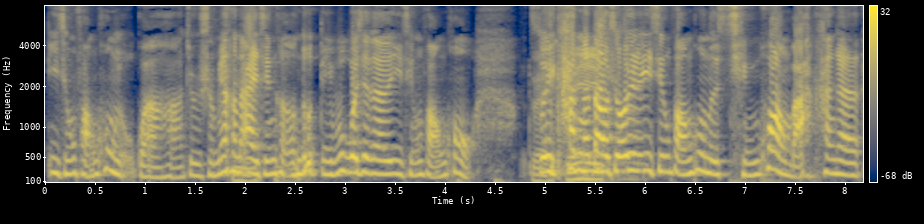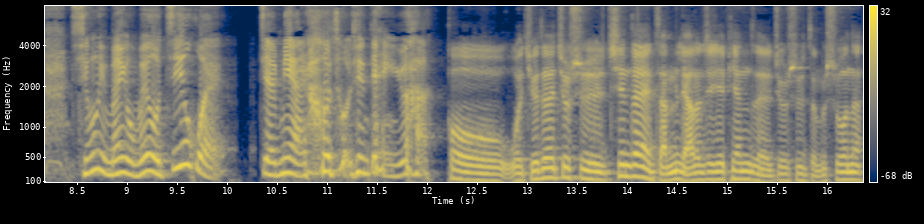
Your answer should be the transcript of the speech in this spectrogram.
疫情防控有关哈，就是什么样的爱情可能都敌不过现在的疫情防控，所以看看到时候这个疫情防控的情况吧，看看情侣们有没有机会见面，然后走进电影院。后我觉得就是现在咱们聊的这些片子，就是怎么说呢？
